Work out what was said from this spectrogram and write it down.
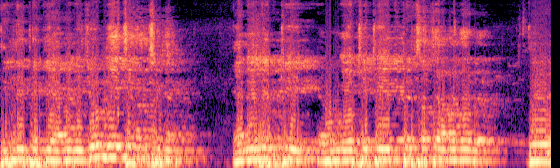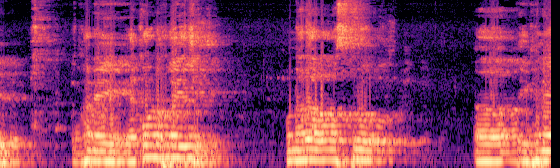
দিল্লি থেকে আমি নিজেও গিয়েছিলাম সেখানে। এনএলএফটি এবং এটিটিএফ এর সাথে আমাদের যে ওখানে অ্যাকর্ড হয়েছে ওনারা অস্ত্র এখানে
